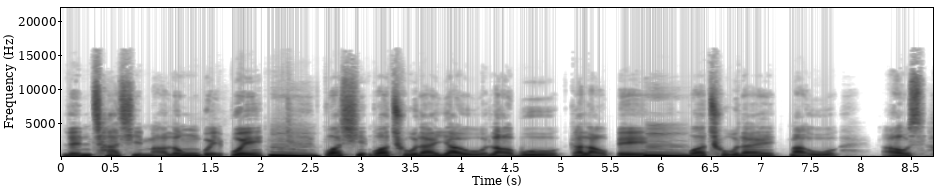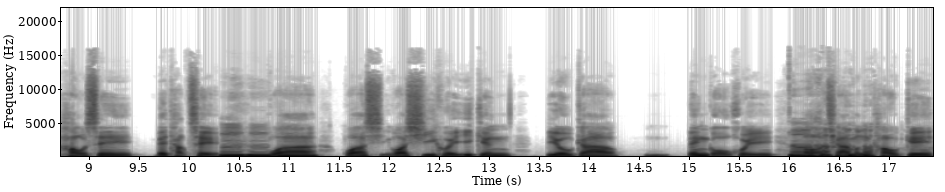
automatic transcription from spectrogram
连差事嘛拢袂飞。嗯。我是我厝内也有老母甲老爸，嗯。我厝内嘛有后后生要读册，嗯哼我我我四岁已经标到变五岁，嗯 哦，请问头家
